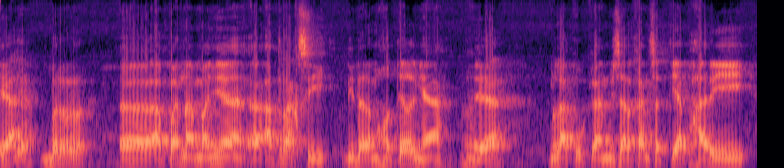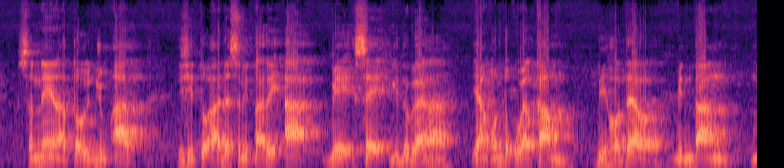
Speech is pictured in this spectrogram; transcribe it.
ya ber eh, apa namanya eh, atraksi di dalam hotelnya Hmm. ya melakukan misalkan setiap hari Senin atau Jumat di situ ada seni tari A, B, C gitu kan Ah. yang untuk welcome di hotel bintang 4,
